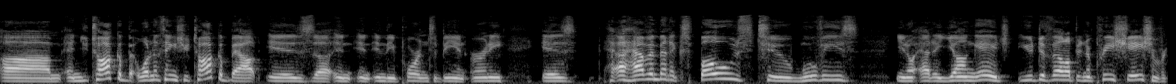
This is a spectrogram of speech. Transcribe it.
um, and you talk about one of the things you talk about is uh, in, in, in the importance of being Ernie is ha- having been exposed to movies. You know, at a young age, you developed an appreciation for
